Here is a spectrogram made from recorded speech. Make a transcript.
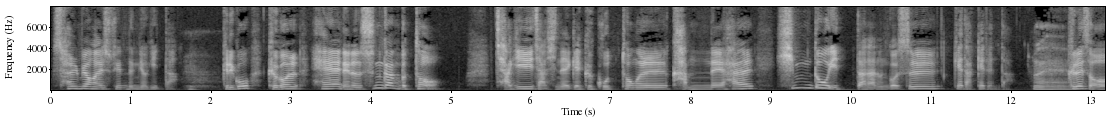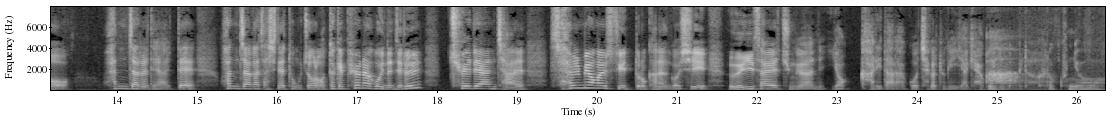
설명할 수 있는 능력이 있다. 그리고 그걸 해내는 순간부터 자기 자신에게 그 고통을 감내할 힘도 있다라는 것을 깨닫게 된다. 네. 그래서 환자를 대할 때 환자가 자신의 통증을 어떻게 표현하고 있는지를 최대한 잘 설명할 수 있도록 하는 것이 의사의 중요한 역할이다라고 책을 통해 이야기하고 있는 아, 겁니다. 그렇군요.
